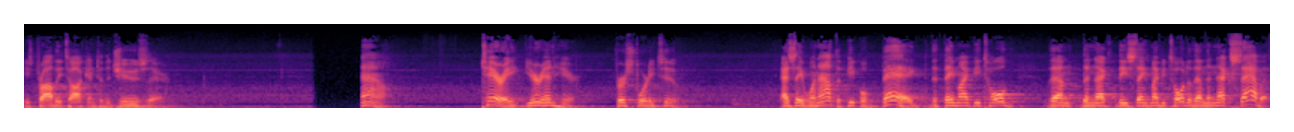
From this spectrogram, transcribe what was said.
He's probably talking to the Jews there. Now, Terry, you're in here. Verse 42. As they went out, the people begged that they might be told them the next these things might be told to them the next Sabbath.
